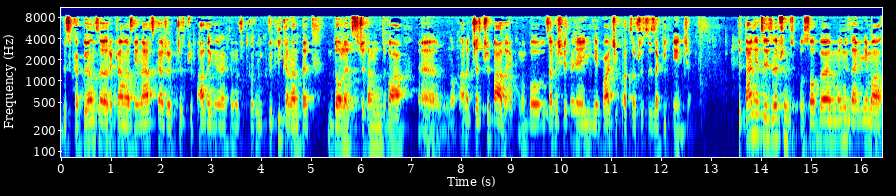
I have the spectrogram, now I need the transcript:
wyskakująca reklama z nienacka, że przez przypadek, nie wiem, jak ten użytkownik wyklika nam te dolec, czy tam dwa, e, no ale przez przypadek, no bo za wyświetlenia inni nie płaci, płacą wszyscy za kliknięcia. Pytanie, co jest lepszym sposobem, moim zdaniem nie ma,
